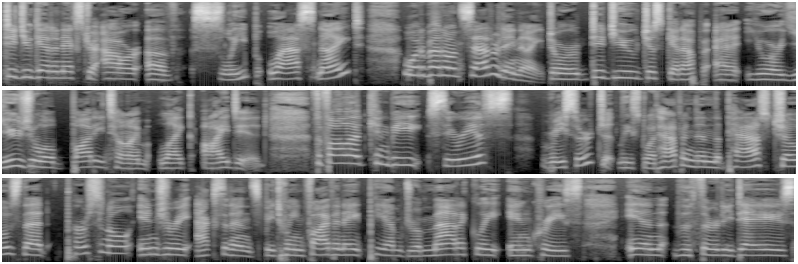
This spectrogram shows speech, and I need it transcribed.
Did you get an extra hour of sleep last night? What about on Saturday night? Or did you just get up at your usual body time like I did? The fallout can be serious. Research, at least what happened in the past, shows that personal injury accidents between 5 and 8 p.m. dramatically increase in the 30 days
